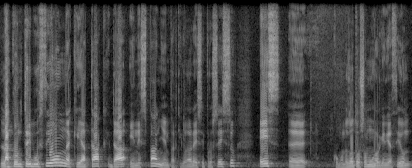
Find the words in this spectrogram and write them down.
La contribución que ATAC da en España, en particular a ese proceso, es, eh, como nosotros somos una organización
